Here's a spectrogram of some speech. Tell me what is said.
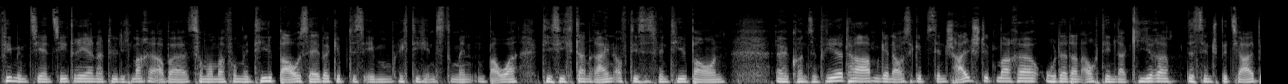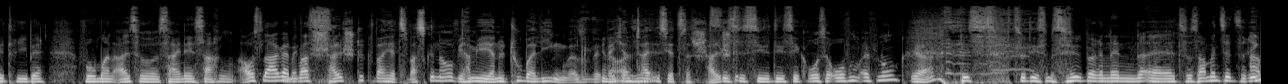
viel mit dem CNC-Dreher natürlich mache, aber sagen wir mal vom Ventilbau selber gibt es eben richtig Instrumentenbauer, die sich dann rein auf dieses Ventilbauen äh, konzentriert haben. Genauso gibt es den Schaltstückmacher oder dann auch den Lackierer. Das sind Spezialbetriebe, wo man also seine Sachen auslagert. Moment, was Schaltstück war jetzt was genau? Wir haben hier ja eine Tuba liegen. Also genau, welcher also Teil ist jetzt das Schaltstück? Das ist die, diese große Ofenöffnung ja. bis zu diesem silbernen äh, Zusammensetzring. Ah,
